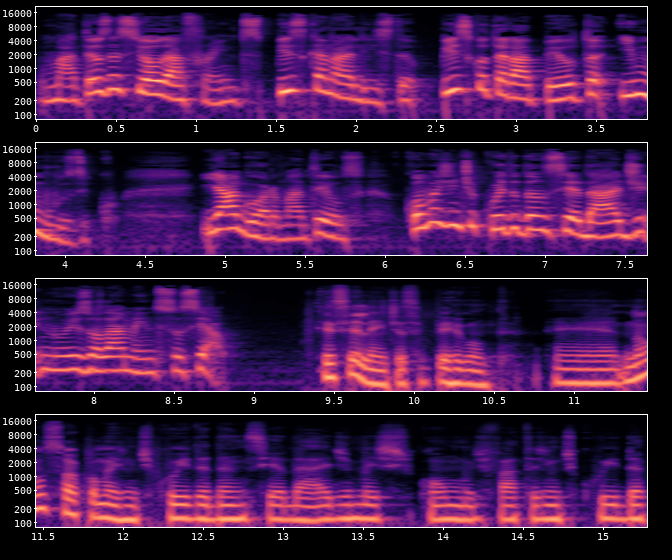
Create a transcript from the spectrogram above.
o Matheus é CEO da Friends, psicanalista, psicoterapeuta e músico. E agora, Matheus, como a gente cuida da ansiedade no isolamento social? Excelente essa pergunta. É, não só como a gente cuida da ansiedade, mas como de fato a gente cuida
